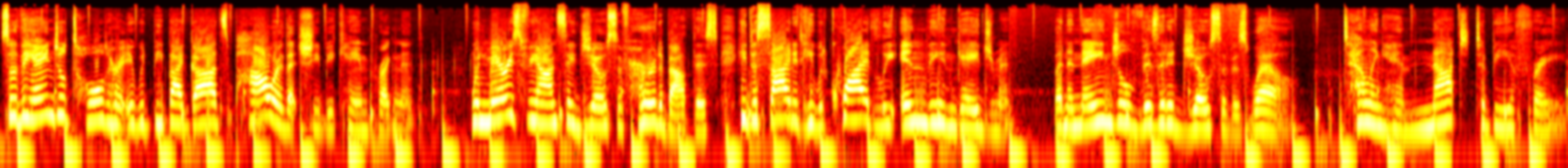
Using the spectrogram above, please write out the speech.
So the angel told her it would be by God's power that she became pregnant. When Mary's fiance Joseph heard about this, he decided he would quietly end the engagement. But an angel visited Joseph as well, telling him not to be afraid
